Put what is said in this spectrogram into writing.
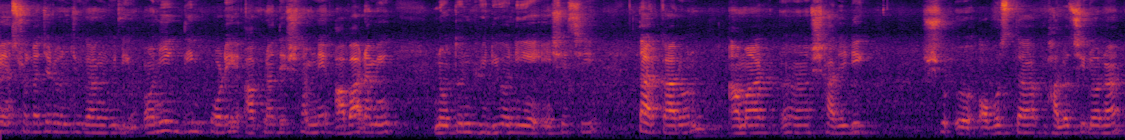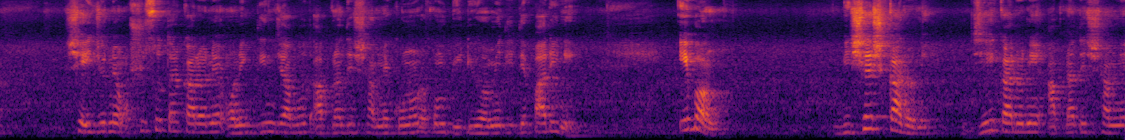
আমি অ্যাস্ট্রোলজার রঞ্জু গাঙ্গুলি। অনেক দিন পরে আপনাদের সামনে আবার আমি নতুন ভিডিও নিয়ে এসেছি। তার কারণ আমার শারীরিক অবস্থা ভালো ছিল না। সেই জন্য অসুস্থতার কারণে অনেক দিন যাবৎ আপনাদের সামনে কোনো রকম ভিডিও আমি দিতে পারিনি। এবং বিশেষ কারণে, যে কারণে আপনাদের সামনে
